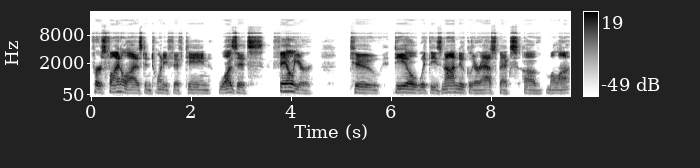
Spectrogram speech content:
first finalized in 2015 was its failure to deal with these non nuclear aspects of uh,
